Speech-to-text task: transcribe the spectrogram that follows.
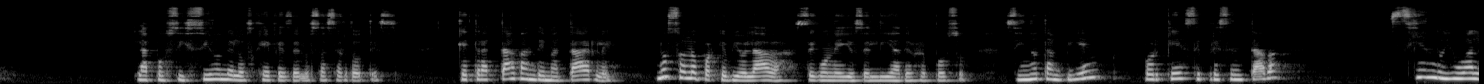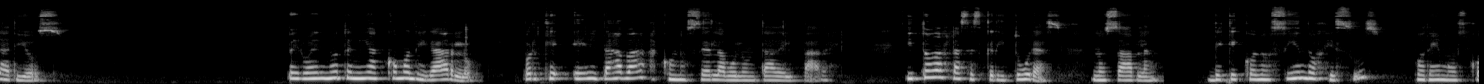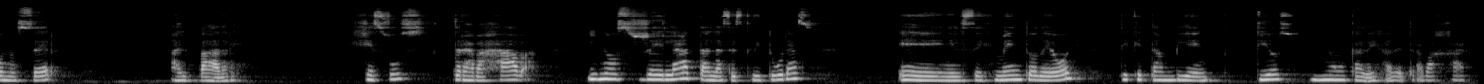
la posición de los jefes de los sacerdotes, que trataban de matarle, no solo porque violaba, según ellos, el día de reposo, sino también porque se presentaba siendo igual a Dios. Pero él no tenía cómo negarlo, porque él daba a conocer la voluntad del Padre. Y todas las escrituras nos hablan de que conociendo a Jesús podemos conocer al Padre. Jesús trabajaba y nos relata las escrituras en el segmento de hoy de que también Dios nunca deja de trabajar.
